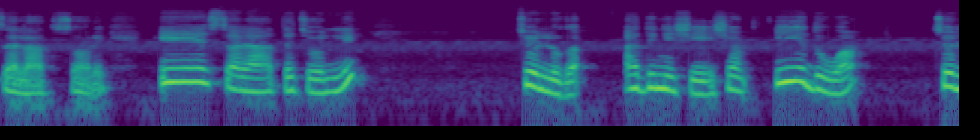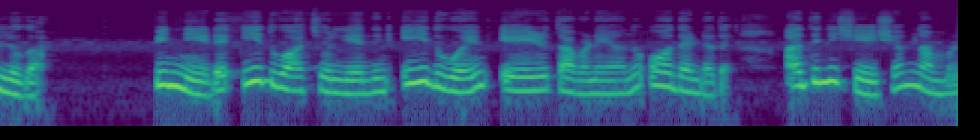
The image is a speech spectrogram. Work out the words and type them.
സലാത്ത് സോറി ഏ സലാത്ത് ചൊല്ലി ചൊല്ലുക. അതിനുശേഷം ഈ ദുവ ചൊല്ലുക. പിന്നീട് ഈ ദുവ ചൊല്ലിയതിന് ഈ ദുവയും ഏഴ് തവണയാണ് ഓതേണ്ടത്. അതിനുശേഷം നമ്മൾ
